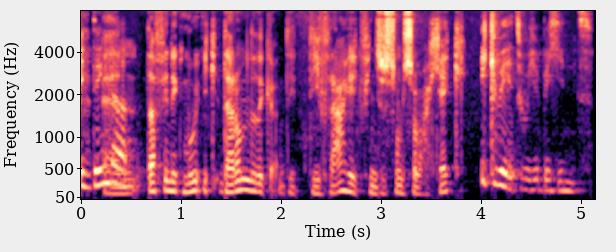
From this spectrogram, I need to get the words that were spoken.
Ik denk en dat- dat... vind ik moeilijk. Daarom dat ik die, die vraag, ik vind ze soms zo wat gek. Ik weet hoe je begint.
